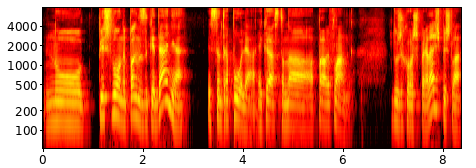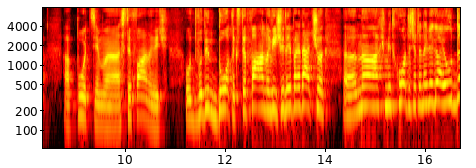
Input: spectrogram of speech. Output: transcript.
Ну, пішло непевне закидання із центра поля, якраз то на правий фланг. Дуже хороша передача пішла. А потім е, Стефанович. От в один дотик Стефанович віддає передачу е, на Ахмедходжича, ти набігає. Удар!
